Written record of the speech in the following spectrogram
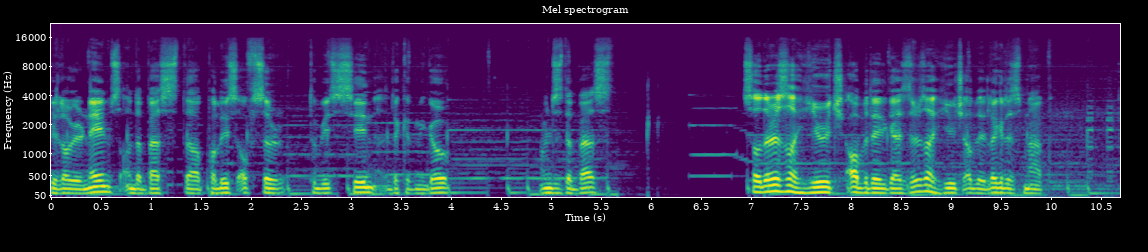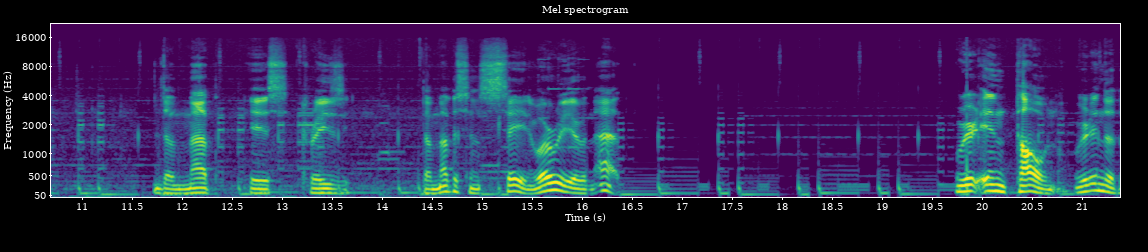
below your names. I'm the best uh, police officer to be seen. Look at me go. I'm just the best. So there's a huge update guys. There's a huge update. Look at this map. The map is crazy. The map is insane. Where are we even at? We're in town. We're in the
